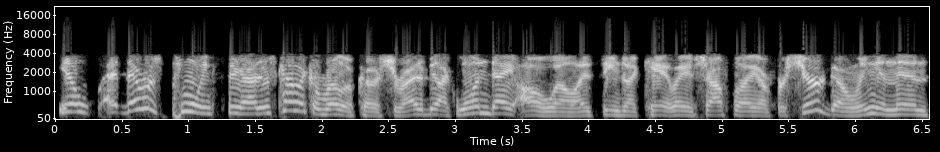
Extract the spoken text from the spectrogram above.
you know uh, there was points throughout. It was kind of like a roller coaster, right? It'd be like one day, oh well, it seems like Cantlay and Schauffele are for sure going, and then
